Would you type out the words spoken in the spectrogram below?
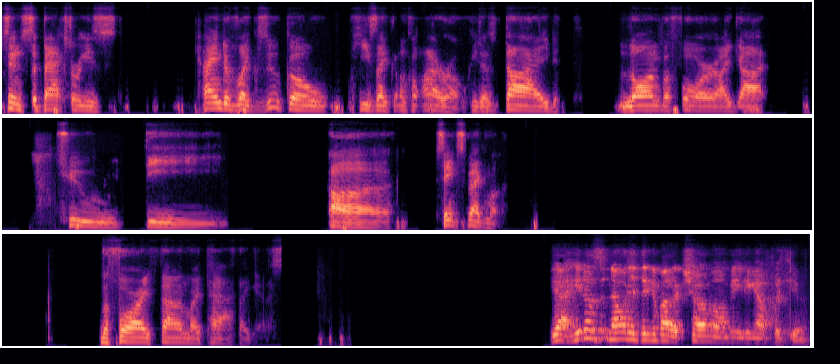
since the backstory is kind of like Zuko. He's like Uncle Iroh. He just died long before I got to the uh Saint Smegma. Before I found my path, I guess. Yeah, he doesn't know anything about a Chomo meeting up with you.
